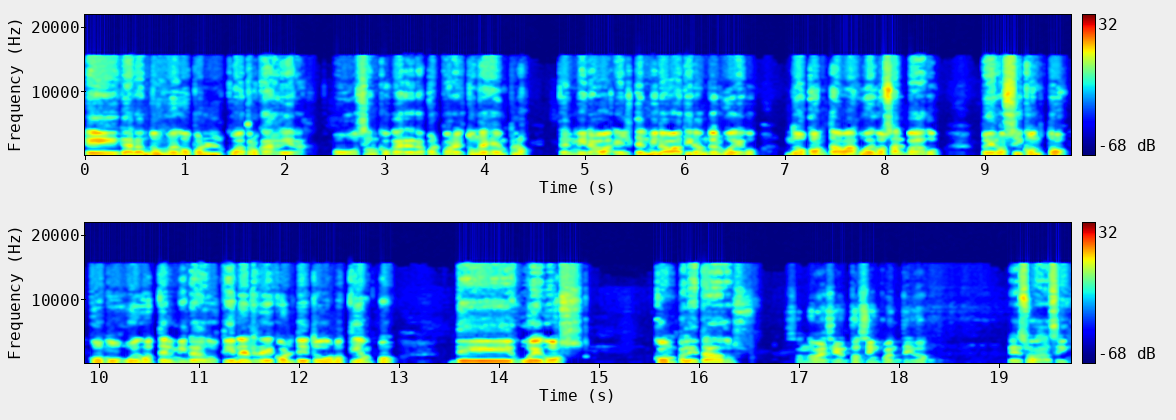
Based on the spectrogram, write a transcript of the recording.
eh, ganando un juego por cuatro carreras o cinco carreras, por ponerte un ejemplo. Terminaba, él terminaba tirando el juego, no contaba juegos salvados, pero sí contó como juego terminado. Tiene el récord de todos los tiempos de juegos completados. Son 952. Eso es así.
